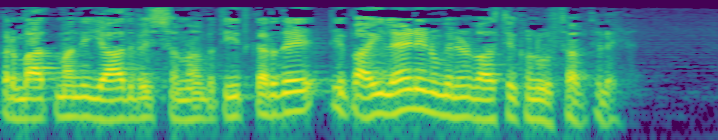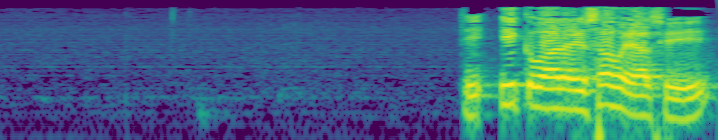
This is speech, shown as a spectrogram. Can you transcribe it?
ਪਰਮਾਤਮਾ ਦੀ ਯਾਦ ਵਿੱਚ ਸਮਾਂ ਬਤੀਤ ਕਰਦੇ ਤੇ ਭਾਈ ਲੈਣੇ ਨੂੰ ਮਿਲਣ ਵਾਸਤੇ ਖੰਡੂਰ ਸਾਹਿਬ ਚਲੇ ਜਾਂਦੇ। ਤੇ ਇੱਕ ਵਾਰ ਐਸਾ ਹੋਇਆ ਸੀ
